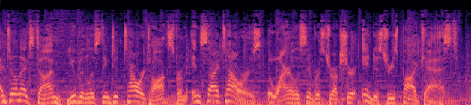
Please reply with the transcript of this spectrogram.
Until next time, you've been listening to Tower Talks from Inside Towers, the wireless infrastructure industries podcast.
